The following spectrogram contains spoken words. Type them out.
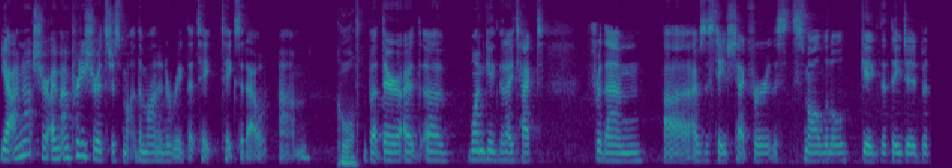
yeah i'm not sure i'm, I'm pretty sure it's just mo- the monitor rig that take, takes it out um Cool. but there I- uh, one gig that i teched for them uh, i was a stage tech for this small little gig that they did but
